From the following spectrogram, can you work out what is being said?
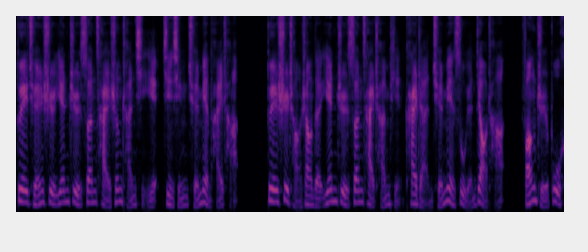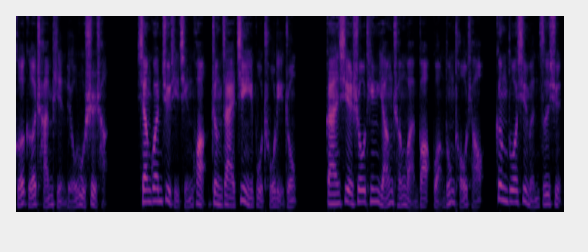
对全市腌制酸菜生产企业进行全面排查，对市场上的腌制酸菜产品开展全面溯源调查，防止不合格产品流入市场。相关具体情况正在进一步处理中。感谢收听羊城晚报广东头条，更多新闻资讯，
